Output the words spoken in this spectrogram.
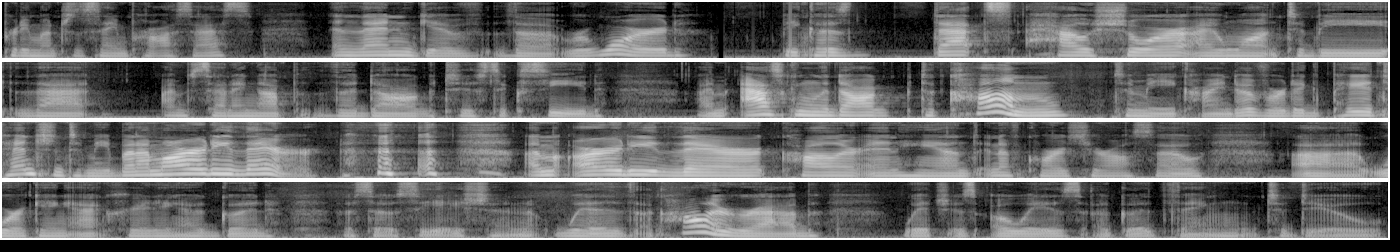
pretty much the same process. And then give the reward because that's how sure I want to be that I'm setting up the dog to succeed. I'm asking the dog to come to me, kind of, or to pay attention to me, but I'm already there. I'm already there, collar in hand. And of course, you're also uh, working at creating a good association with a collar grab, which is always a good thing to do,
